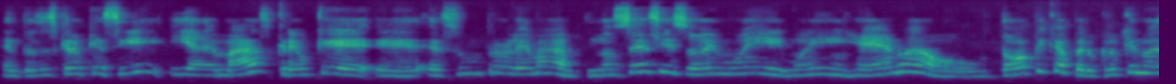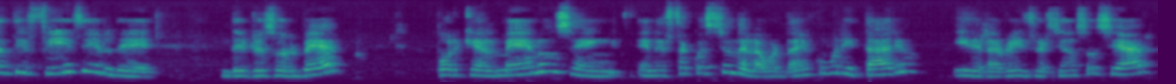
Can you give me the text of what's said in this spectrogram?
Entonces creo que sí, y además creo que eh, es un problema, no sé si soy muy, muy ingenua o utópica, pero creo que no es difícil de, de resolver, porque al menos en, en, esta cuestión del abordaje comunitario y de la reinserción social,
